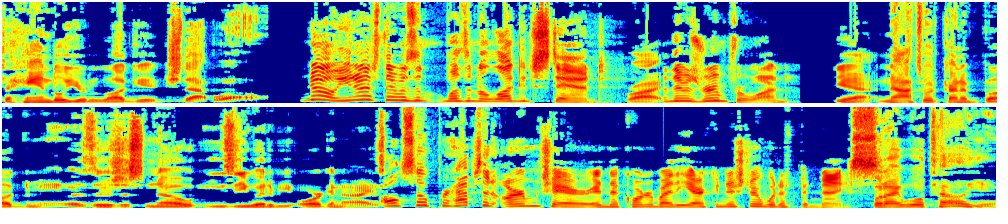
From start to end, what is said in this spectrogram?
to handle your luggage that well. No, you noticed there wasn't wasn't a luggage stand, Right. and there was room for one. Yeah. And that's what kind of bugged me was there's just no easy way to be organized. Also, perhaps an armchair in the corner by the air conditioner would have been nice. But I will tell you,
